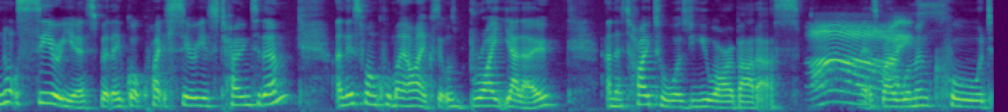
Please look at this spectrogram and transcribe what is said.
not serious, but they've got quite a serious tone to them. And this one caught my eye because it was bright yellow. And the title was "You Are a Badass." Ah, it's by a woman called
